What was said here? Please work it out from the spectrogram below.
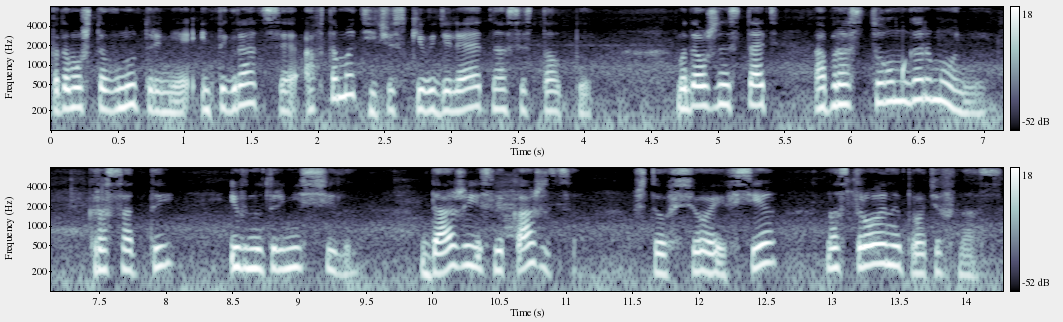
потому что внутренняя интеграция автоматически выделяет нас из толпы. Мы должны стать образцом гармонии, красоты и внутренней силы, даже если кажется, что все и все настроены против нас.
